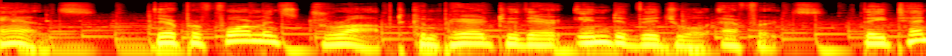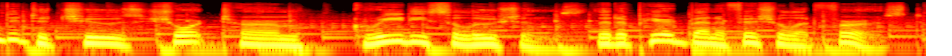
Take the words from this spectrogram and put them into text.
ants, their performance dropped compared to their individual efforts. They tended to choose short-term, greedy solutions that appeared beneficial at first,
